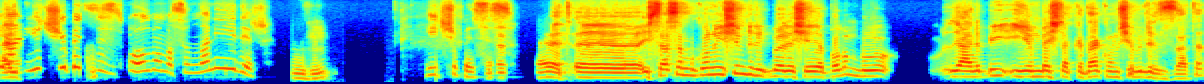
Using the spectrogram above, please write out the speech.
yani el... hiç şüphesiz olmamasından iyidir. Hı hı. Hiç şüphesiz. Evet. E, istersen bu konuyu şimdilik böyle şey yapalım. Bu yani bir 25 dakika daha konuşabiliriz zaten.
